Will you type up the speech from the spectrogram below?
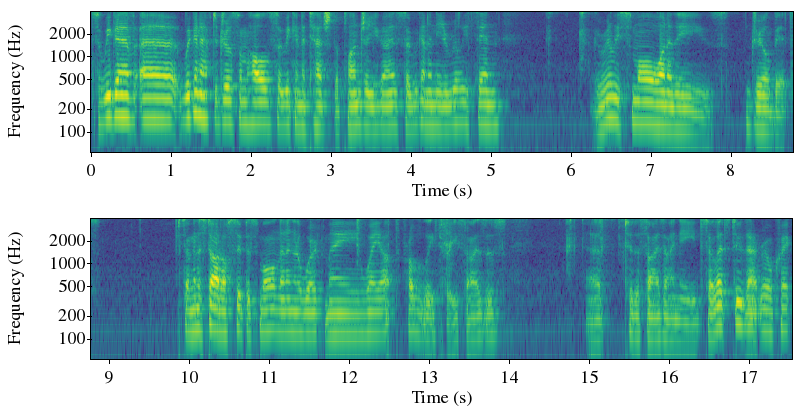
So we have uh, we're gonna have to drill some holes so we can attach the plunger, you guys. So we're gonna need a really thin, a really small one of these drill bits. So I'm gonna start off super small, and then I'm gonna work my way up, probably three sizes, uh, to the size I need. So let's do that real quick.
